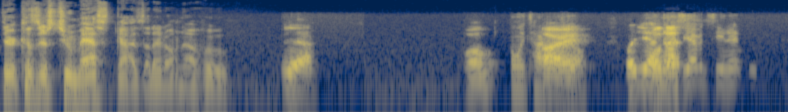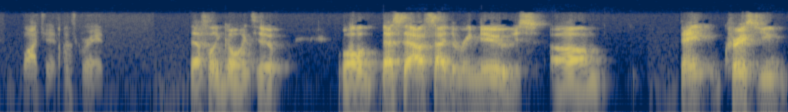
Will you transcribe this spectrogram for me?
There because there's two masked guys that I don't know who. Yeah, Well, only time. All will But yeah, Well, no, if you haven't seen it, watch it. It's great. definitely going to. Well, that's the outside the ring news. Um, thank Chris. You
